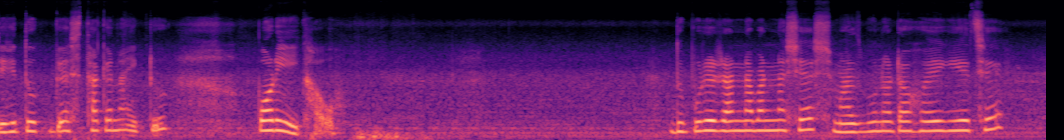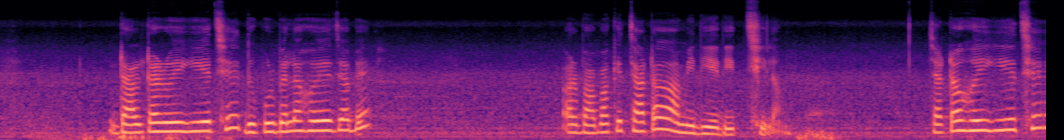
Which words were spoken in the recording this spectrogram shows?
যেহেতু গ্যাস থাকে না, একটু পরেই খাও। দুপুরের রান্না বান্না শেষ, মাছ বোনাটা হয়ে গিয়েছে, ডালটা রয়ে গিয়েছে, দুপুরবেলা হয়ে যাবে। আর বাবাকে চাটাও আমি দিয়ে দিচ্ছিলাম। চাটাও হয়ে গিয়েছে।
